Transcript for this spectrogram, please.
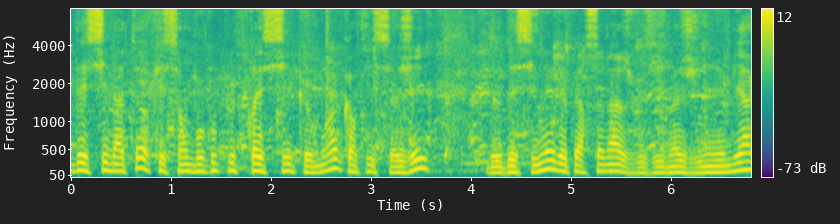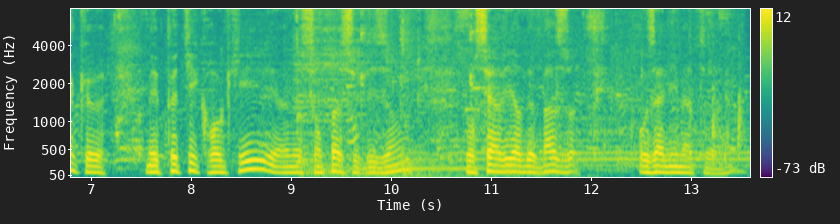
dessinateurs qui sont beaucoup plus précis que moi quand il s'agit de dessiner les personnages. Vous imaginez bien que mes petits croquis euh, ne sont pas suffisants pour servir de base aux animateurs.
